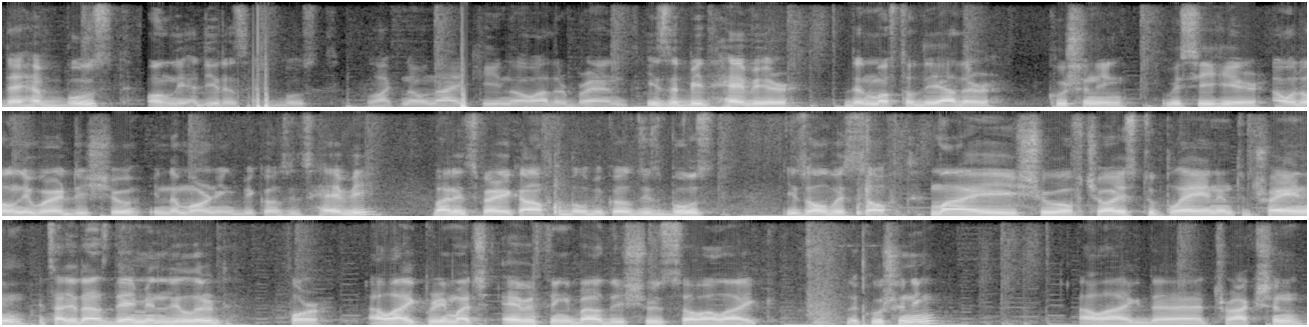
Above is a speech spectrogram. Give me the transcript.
they have Boost. Only Adidas has Boost. Like no Nike, no other brand. Is a bit heavier than most of the other cushioning we see here. I would only wear this shoe in the morning because it's heavy, but it's very comfortable because this Boost is always soft. My shoe of choice to play in and to train it's Adidas Damian Lillard for I like pretty much everything about these shoes, so I like the cushioning, I like the traction,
